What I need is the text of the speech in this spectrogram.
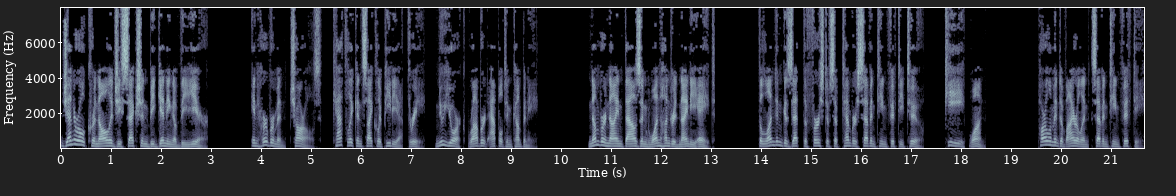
General Chronology Section Beginning of the Year. In Herbermann, Charles. Catholic Encyclopedia, 3. New York, Robert Appleton Company. Number 9198. The London Gazette, 1 September 1752. p. 1. Parliament of Ireland 1750.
